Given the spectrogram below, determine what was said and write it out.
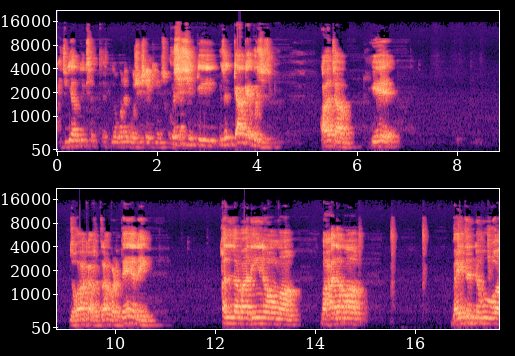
आज भी आप देख सकते हैं लोगों ने कोशिशें की उसको कोशिश की मुझे क्या क्या कोशिश की? आज आप ये दुआ का खतरा पढ़ते हैं या नहीं? कल्लबादीन बहादमा बैत नबुआ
